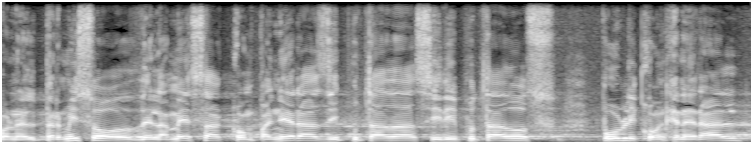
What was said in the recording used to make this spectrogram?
Con el permiso de la mesa, compañeras diputadas y diputados, público en general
